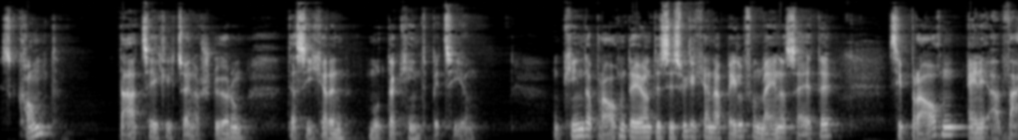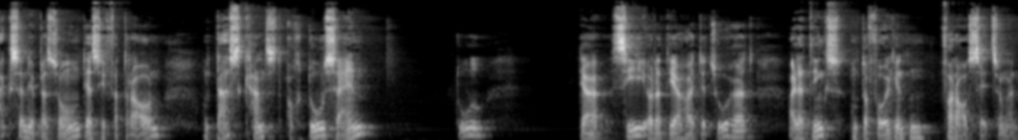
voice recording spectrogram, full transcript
Es kommt tatsächlich zu einer Störung der sicheren Mutter-Kind-Beziehung. Und Kinder brauchen daher, und das ist wirklich ein Appell von meiner Seite, sie brauchen eine erwachsene Person, der sie vertrauen, und das kannst auch du sein, du, der sie oder der heute zuhört, allerdings unter folgenden Voraussetzungen.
